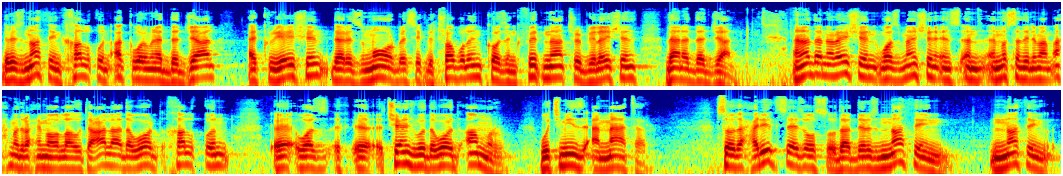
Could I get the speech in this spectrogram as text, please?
there is nothing khalqun akbar min ad-Dajjal, a creation that is more basically troubling, causing fitna, tribulation than a Dajjal. Another narration was mentioned in, in, in Musnad Imam Ahmad rahimahullah ta'ala, the word khalqun uh, was uh, changed with the word amr, which means a matter. So the hadith says also that there is nothing, nothing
